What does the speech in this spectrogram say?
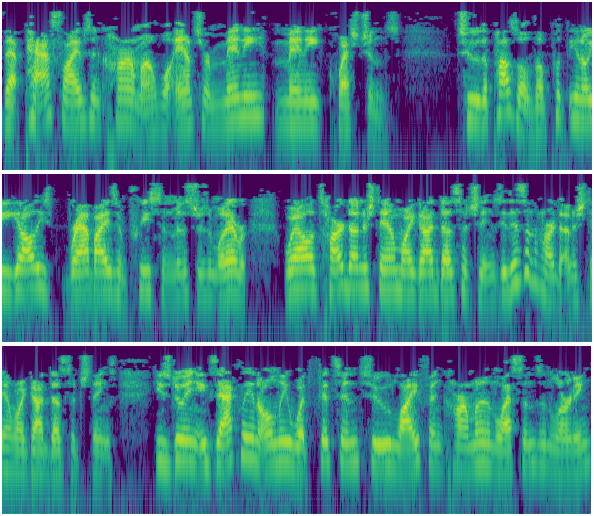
that past lives and karma will answer many, many questions to the puzzle. They'll put, you know, you get all these rabbis and priests and ministers and whatever well, it's hard to understand why God does such things. It isn't hard to understand why God does such things. He's doing exactly and only what fits into life and karma and lessons and learning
